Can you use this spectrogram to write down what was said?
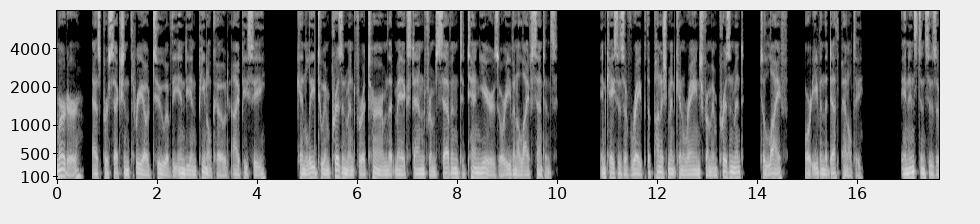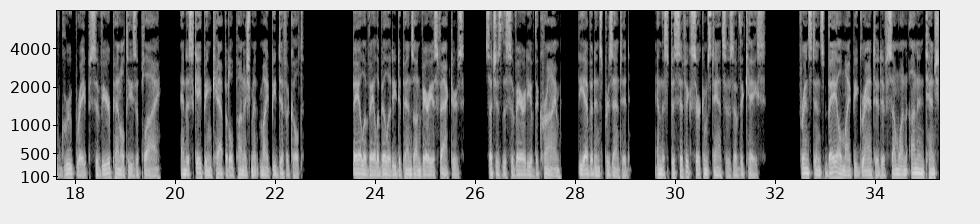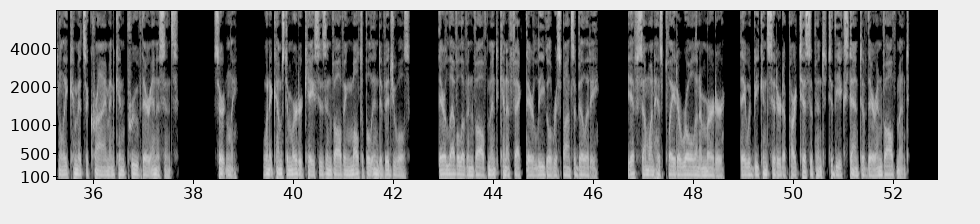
Murder, as per Section 302 of the Indian Penal Code, IPC, can lead to imprisonment for a term that may extend from 7 to 10 years or even a life sentence. In cases of rape, the punishment can range from imprisonment to life or even the death penalty. In instances of group rape, severe penalties apply, and escaping capital punishment might be difficult. Bail availability depends on various factors, such as the severity of the crime, the evidence presented, and the specific circumstances of the case. For instance, bail might be granted if someone unintentionally commits a crime and can prove their innocence. Certainly, when it comes to murder cases involving multiple individuals, their level of involvement can affect their legal responsibility. If someone has played a role in a murder, they would be considered a participant to the extent of their involvement.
